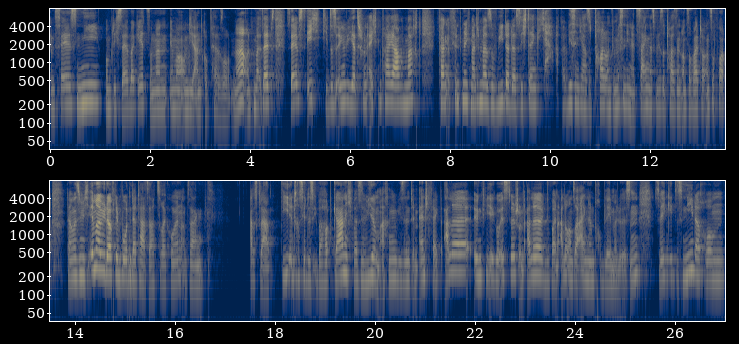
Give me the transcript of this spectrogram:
im Sales nie um dich selber geht, sondern immer um die andere Person. Ne? Und selbst, selbst ich, die das irgendwie jetzt schon echt ein paar Jahre macht, finde mich manchmal so wieder, dass ich denke, ja, aber wir sind ja so toll und wir müssen denen jetzt zeigen, dass wir so toll sind und so weiter und so fort. Da muss ich mich immer wieder auf den Boden der Tatsache zurückholen und sagen, alles klar, die interessiert es überhaupt gar nicht, was wir machen. Wir sind im Endeffekt alle irgendwie egoistisch und alle, wir wollen alle unsere eigenen Probleme lösen. Deswegen geht es nie darum,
